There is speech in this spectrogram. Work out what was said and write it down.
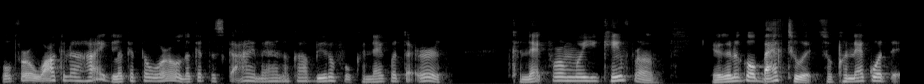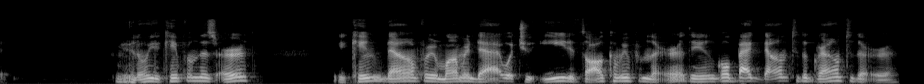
go for a walk and a hike. Look at the world. Look at the sky, man. Look how beautiful. Connect with the earth. Connect from where you came from. You're gonna go back to it, so connect with it. You mm-hmm. know, you came from this earth. You came down for your mom and dad. What you eat, it's all coming from the earth. You can go back down to the ground to the earth.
